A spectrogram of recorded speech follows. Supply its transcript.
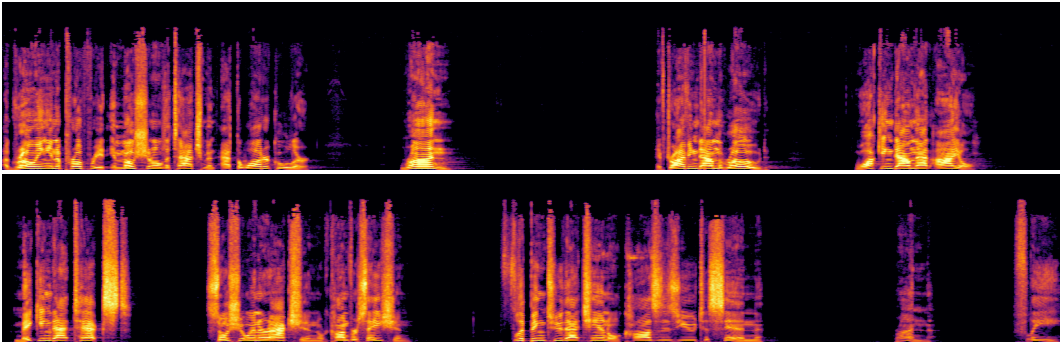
A growing inappropriate emotional attachment at the water cooler. Run. If driving down the road, walking down that aisle, making that text, social interaction or conversation, flipping to that channel causes you to sin, run, flee.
